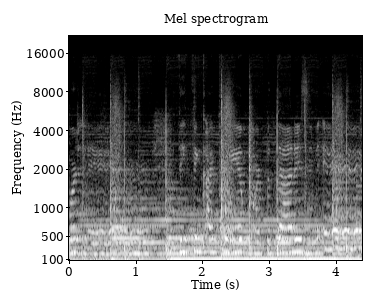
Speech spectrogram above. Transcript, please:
short hair. They think I play a part, but that is an error.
